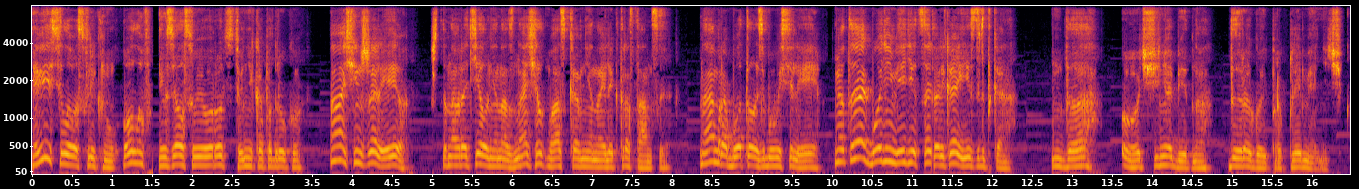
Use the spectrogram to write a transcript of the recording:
Весело воскликнул Олаф и взял своего родственника под руку. «Очень жалею, что Навратил не назначил вас ко мне на электростанцию. Нам работалось бы веселее. А так будем видеться только изредка». «Да, очень обидно, дорогой проплемянничек».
